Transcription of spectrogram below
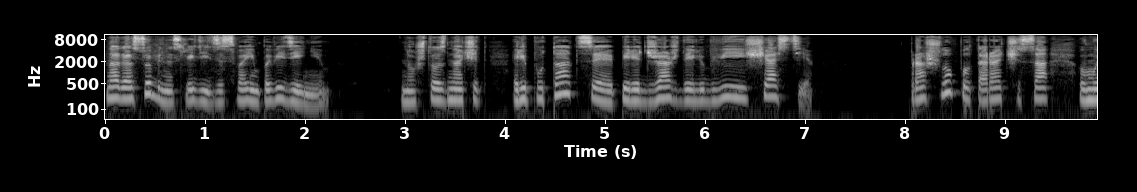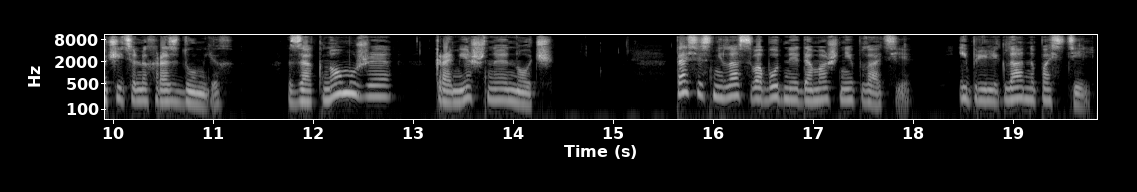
надо особенно следить за своим поведением. Но что значит репутация перед жаждой любви и счастья? Прошло полтора часа в мучительных раздумьях. За окном уже кромешная ночь. Тася сняла свободное домашнее платье и прилегла на постель.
